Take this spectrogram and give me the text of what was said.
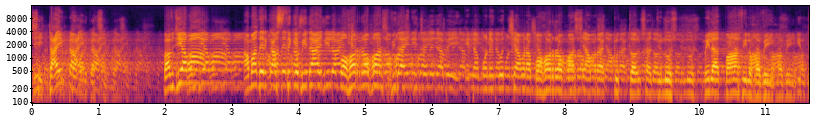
সেই টাইমটা আমার কাছে। বাবজি আমার আমাদের কাছ থেকে বিদায় নিল মহরম মাস বিদায় নিয়ে চলে যাবে। এটা মনে করছি আমরা মহরম মাসে আমরা একটু জলসা জুলুস মিলাদ মাহফিল হবে। কিন্তু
